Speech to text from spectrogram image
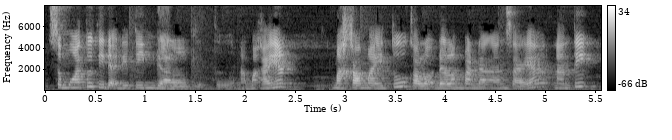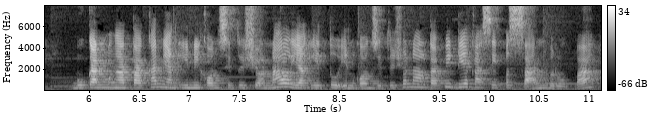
semua itu tidak ditinggal gitu. Nah makanya Mahkamah itu kalau dalam pandangan saya nanti bukan mengatakan yang ini konstitusional, yang itu inkonstitusional, tapi dia kasih pesan berupa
